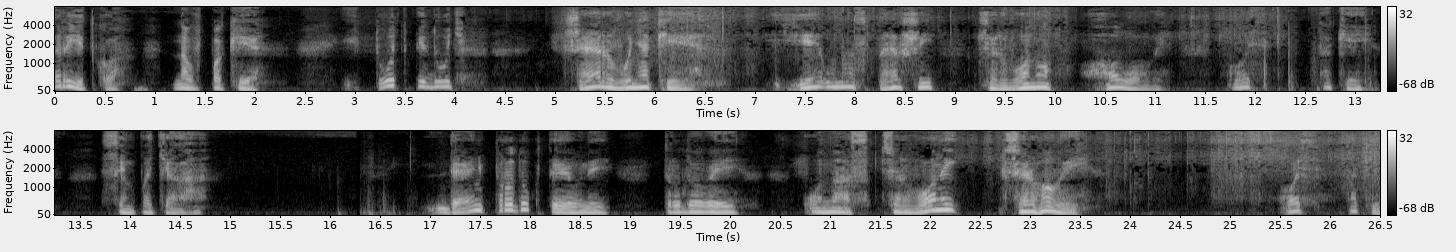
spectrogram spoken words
рідко навпаки. І тут підуть червоняки. Є у нас перший червоноголовий. Ось такий симпатяга. День продуктивний, трудовий. У нас червоний черговий. Ось такий.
